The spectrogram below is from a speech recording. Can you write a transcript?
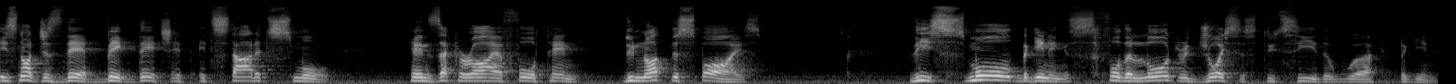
it's not just there, big ditch. It, it started small. In Zechariah 4.10, do not despise these small beginnings, for the Lord rejoices to see the work begin.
